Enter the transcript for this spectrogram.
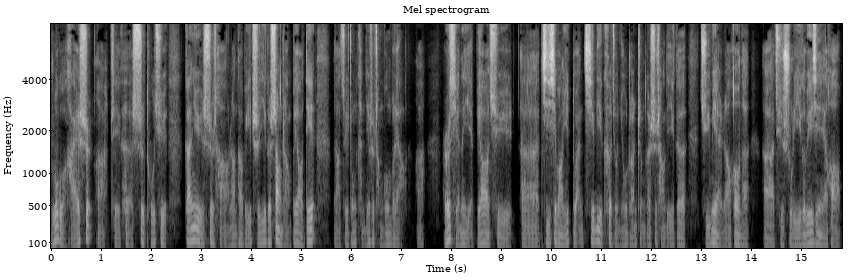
如果还是啊，这个试图去干预市场，让它维持一个上涨不要跌，那最终肯定是成功不了的啊。而且呢，也不要去呃寄希望于短期立刻就扭转整个市场的一个局面，然后呢啊去树立一个威信也好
